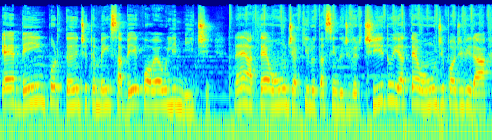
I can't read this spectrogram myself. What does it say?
é bem importante também saber qual é o limite. Né, até onde aquilo está sendo divertido e até onde pode virar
